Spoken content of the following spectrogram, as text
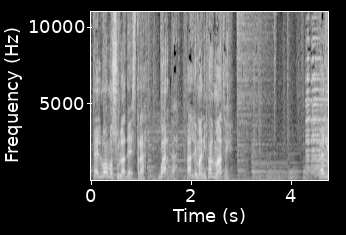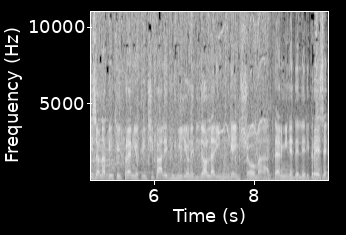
È l'uomo sulla destra. Guarda, ha le mani palmate. Allison ha vinto il premio principale di un milione di dollari in un game show, ma al termine delle riprese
